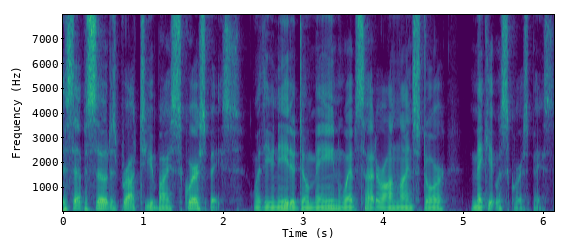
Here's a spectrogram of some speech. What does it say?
This episode is brought to you by Squarespace. Whether you need a domain, website, or online store, make it with Squarespace.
